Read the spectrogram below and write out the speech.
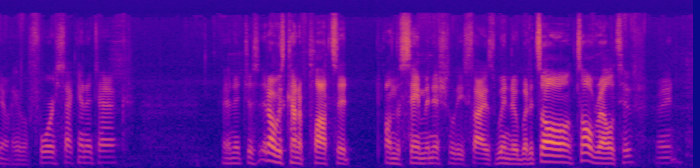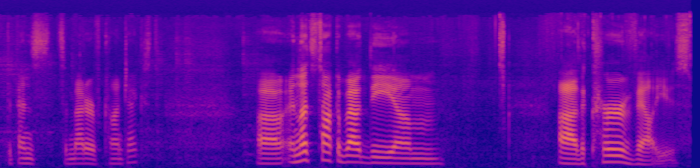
Now we have a four second attack. And it just, it always kind of plots it on the same initially sized window, but it's all, it's all relative, right? Depends, it's a matter of context. Uh, and let's talk about the, um, uh, the curve values.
